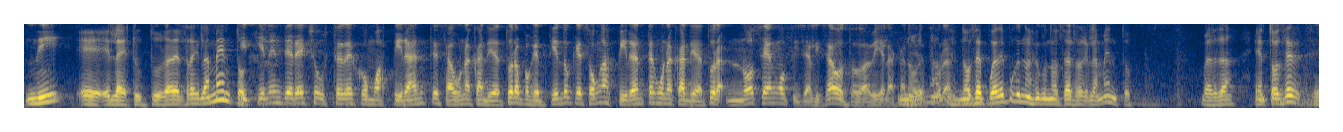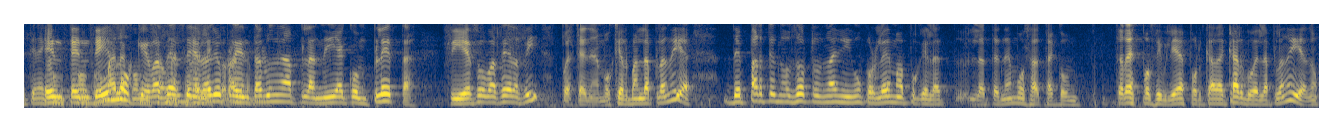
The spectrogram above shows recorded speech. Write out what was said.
ni eh, la estructura del reglamento. ¿Y tienen derecho ustedes como aspirantes a una candidatura? Porque entiendo que son aspirantes a una candidatura. No se han oficializado todavía la No, candidatura. no, no se puede porque no se conoce el reglamento. ¿Verdad? Entonces, entendemos que va a ser necesario presentar una planilla completa. Si eso va a ser así, pues tenemos que armar la planilla. De parte de nosotros no hay ningún problema porque la, la tenemos hasta con tres posibilidades por cada cargo de la planilla, ¿no?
